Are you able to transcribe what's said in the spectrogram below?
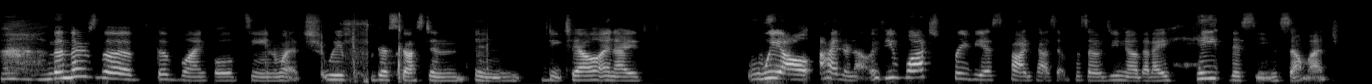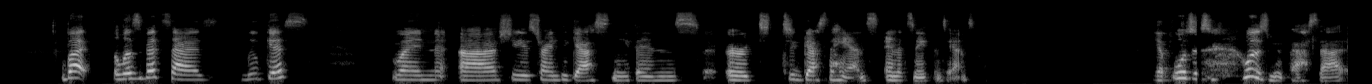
Then there's the the blindfold scene which we've discussed in in detail and i we all i don't know. If you've watched previous podcast episodes you know that i hate this scene so much. But elizabeth says lucas when uh, she is trying to guess nathan's or t- to guess the hands and it's nathan's hands Yep. We'll just we'll just move past that.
